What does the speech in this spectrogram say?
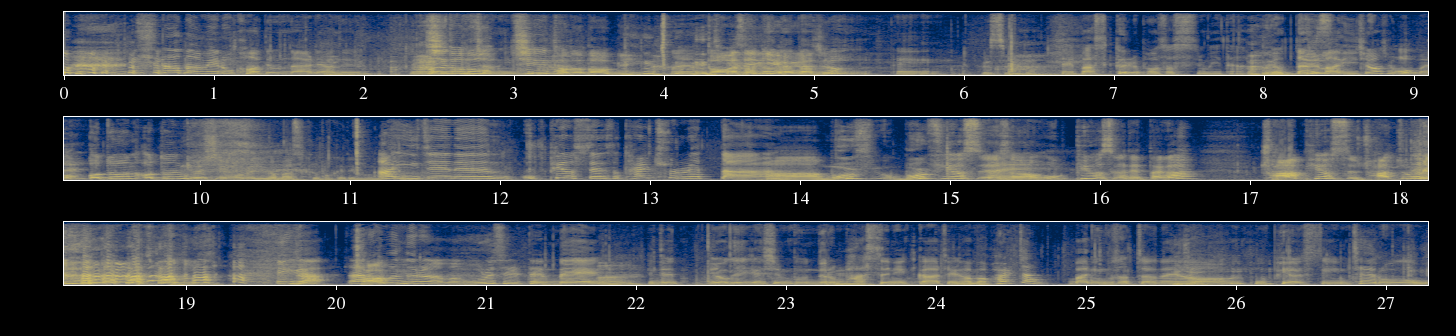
치더더미로 거듭나려는 네, 치더더. 치더더더미. 네, 더가 세개. 해야죠. 네. 그렇습니다. 네, 마스크를 벗었습니다. 몇 달 만이죠, 어, 정말? 어, 어떤 어떤 결심으로 이거 마스크를 벗게 된 건가요? 아 이제는 옥피어스에서 탈출을 했다. 아, 몰피, 몰피어스에서 네. 옥피어스가 됐다가 좌 피어스 좌쪽으로 그러니까 자- 다른 분들은 아마 모르실 텐데 네. 이제 여기 계신 분들은 음. 봤으니까 제가 막 활짝 많이 웃었잖아요. 그죠. 옥피어스인 채로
